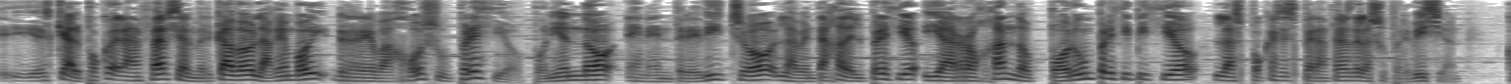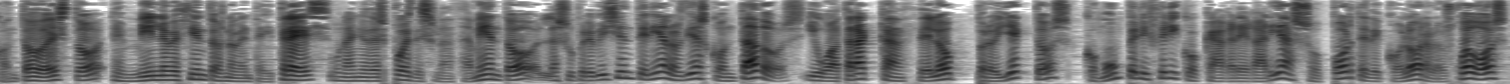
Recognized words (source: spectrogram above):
y es que al poco de lanzarse al mercado, la Game Boy rebajó su precio, poniendo en entredicho la ventaja del precio y arrojando por un precipicio las pocas esperanzas de la Supervision. Con todo esto, en 1993, un año después de su lanzamiento, la Supervision tenía los días contados y Watara canceló proyectos como un periférico que agregaría soporte de color a los juegos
